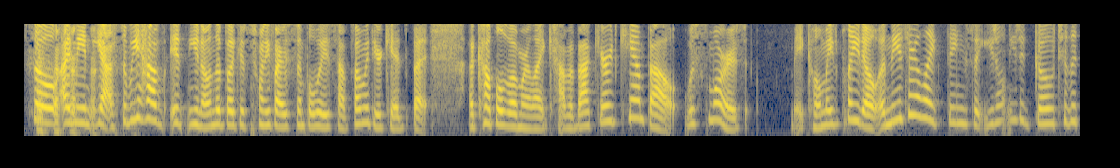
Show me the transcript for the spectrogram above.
So, I mean, yeah, so we have it, you know, in the book is 25 simple ways to have fun with your kids, but a couple of them are like have a backyard camp out with s'mores. Make homemade Play-Doh, and these are like things that you don't need to go to the,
